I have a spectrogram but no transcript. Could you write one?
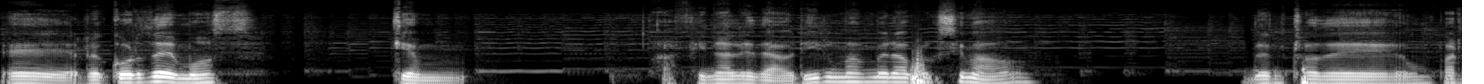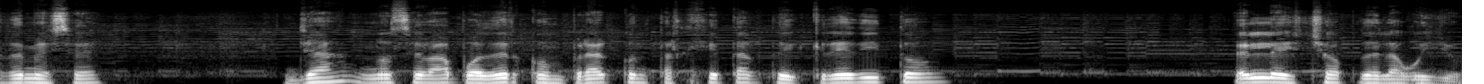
Eh, recordemos que a finales de abril más o menos aproximado dentro de un par de meses, ya no se va a poder comprar con tarjetas de crédito en la shop de la Wii U.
